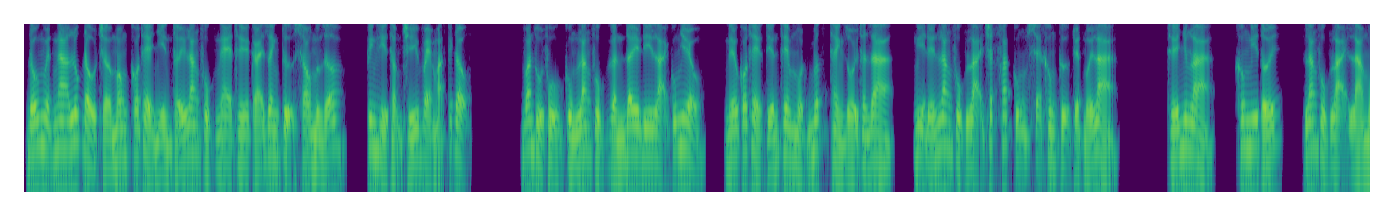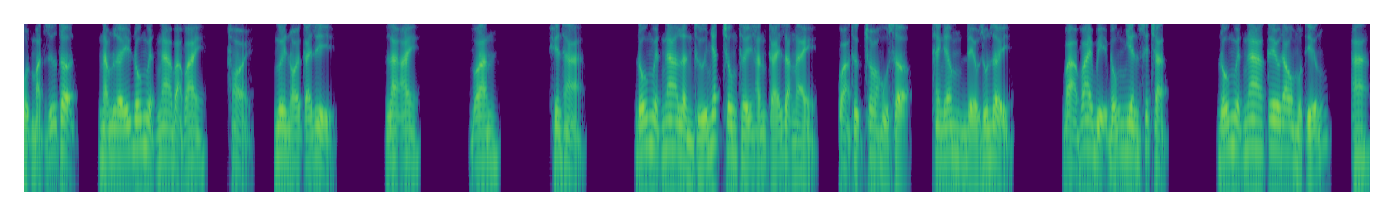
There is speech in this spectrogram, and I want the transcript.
Đỗ nguyệt nga lúc đầu chờ mong có thể nhìn thấy lang phục nghe thế cái danh tự sau mừng rỡ, kinh hỉ thậm chí vẻ mặt kích động. Văn thủ phụ cùng lang phục gần đây đi lại cũng nhiều, nếu có thể tiến thêm một bước thành rồi thân ra nghĩ đến lang phục lại chất phát cũng sẽ không cự tuyệt mới là. Thế nhưng là, không nghĩ tới lang phục lại là một mặt dữ tợn, nắm lấy đỗ nguyệt nga bà vai, hỏi, ngươi nói cái gì? Là ai? Văn. Hiên thả đỗ nguyệt nga lần thứ nhất trông thấy hắn cái dạng này, quả thực cho hù sợ, thanh âm đều run rẩy. Bà vai bị bỗng nhiên siết chặt. Đỗ nguyệt nga kêu đau một tiếng, a,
